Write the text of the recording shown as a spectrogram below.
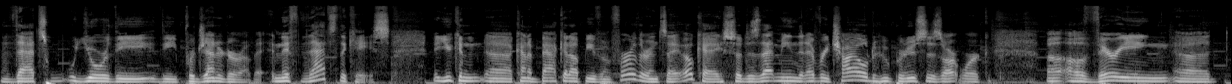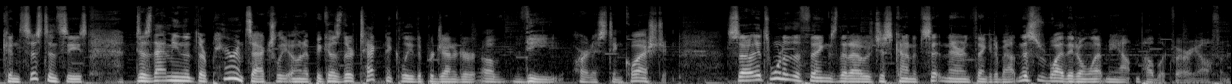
that's you're the the progenitor of it? And if that's the case, you can uh, kind of back it up even further and say, okay, so does that mean that every child who produces artwork uh, of varying uh, consistencies, does that mean that their parents actually own it because they're technically the progenitor of the artist in question? So it's one of the things that I was just kind of sitting there and thinking about. And this is why they don't let me out in public very often.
